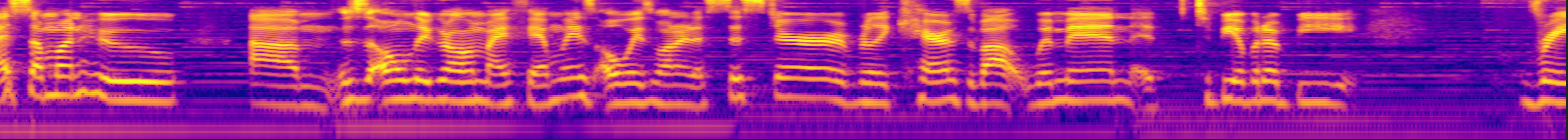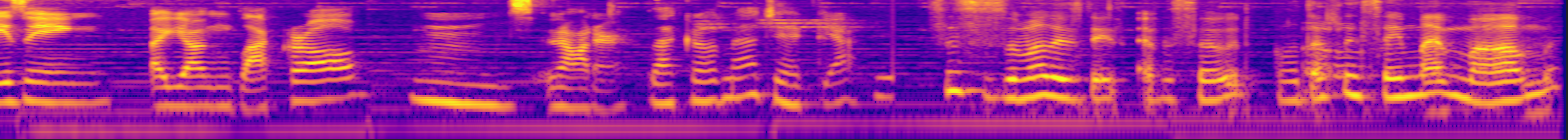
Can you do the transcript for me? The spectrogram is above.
as someone who um, is the only girl in my family, has always wanted a sister, really cares about women. It, to be able to be raising a young black girl, Mm, it's an honor. Black Girl Magic. Yeah. Since it's a Mother's Day episode, I'll definitely say my mom.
